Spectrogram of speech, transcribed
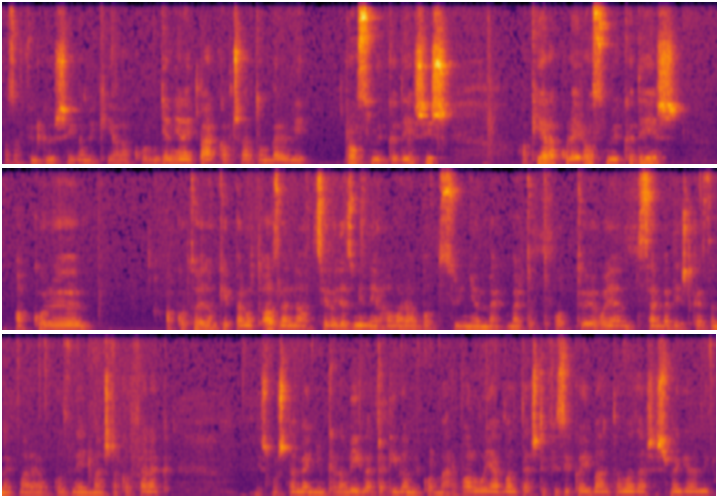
az a függőség, ami kialakul. Ugyanilyen egy párkapcsolaton belüli rossz működés is. Ha kialakul egy rossz működés, akkor, akkor tulajdonképpen ott az lenne a cél, hogy az minél hamarabb ott szűnjön meg, mert ott, ott olyan szenvedést kezdenek már okozni egymásnak a felek, és most nem menjünk el a végletekig, amikor már valójában testi fizikai bántalmazás is megjelenik.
